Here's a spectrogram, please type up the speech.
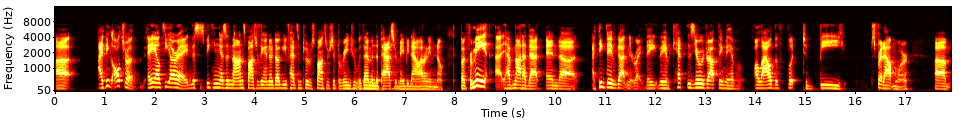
Uh, I think Altra A L T R A. This is speaking as a non-sponsor thing. I know Doug, you've had some sort of sponsorship arrangement with them in the past, or maybe now. I don't even know. But for me, I have not had that, and uh, I think they've gotten it right. They they have kept the zero drop thing. They have allowed the foot to be spread out more. Um,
